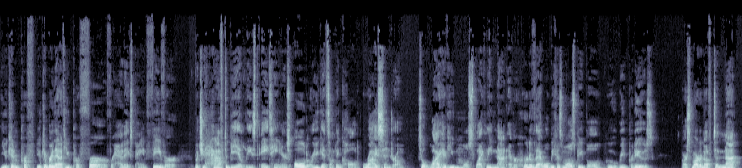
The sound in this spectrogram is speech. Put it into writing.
you can pref- you can bring that if you prefer for headaches, pain, fever, but you have to be at least 18 years old or you get something called Reye syndrome. So why have you most likely not ever heard of that? Well, because most people who reproduce are smart enough to not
